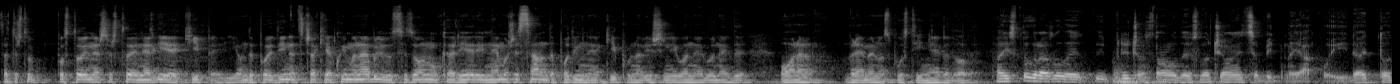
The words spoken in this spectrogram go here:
Zato što postoji nešto što je energija ekipe i onda pojedinac, čak i ako ima najbolju sezonu u karijeri, ne može sam da podigne ekipu na viši nivo, nego negde ona vremeno spusti njega dole. Pa iz tog razloga i pričam stalno da je slačionica bitna jako i da je to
